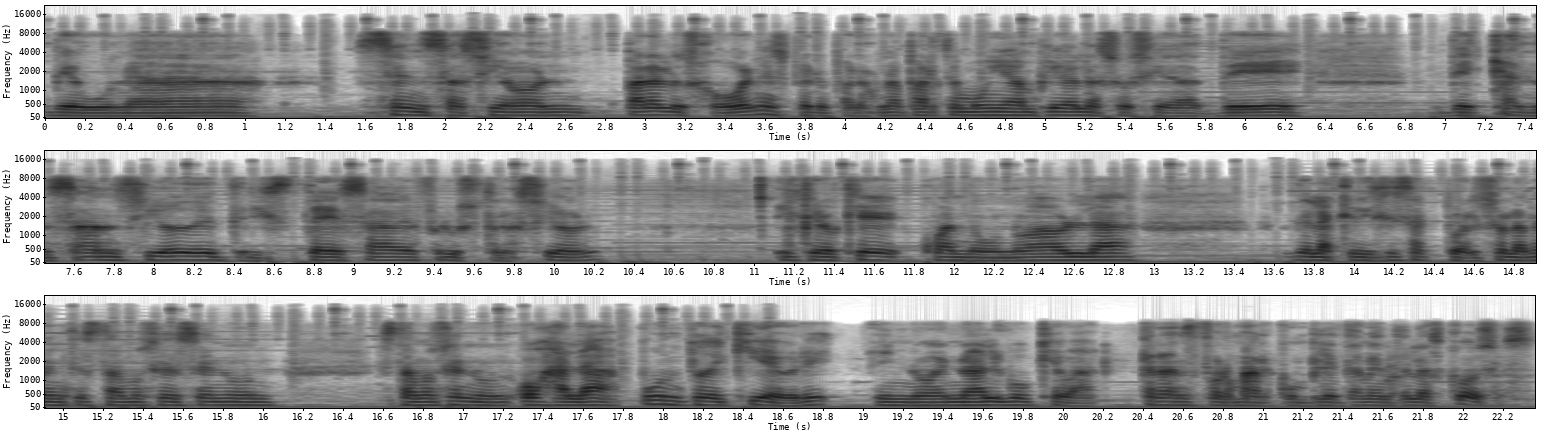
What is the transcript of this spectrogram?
de una sensación para los jóvenes, pero para una parte muy amplia de la sociedad de, de cansancio, de tristeza, de frustración. Y creo que cuando uno habla de la crisis actual solamente estamos en un estamos en un ojalá punto de quiebre y no en algo que va a transformar completamente las cosas.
